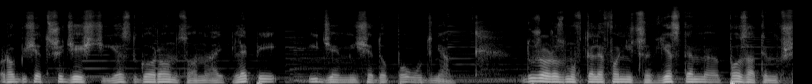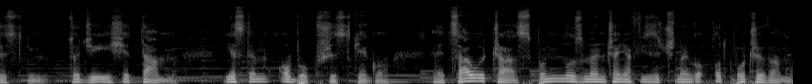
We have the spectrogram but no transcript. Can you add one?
robi się 30, jest gorąco, najlepiej idzie mi się do południa. Dużo rozmów telefonicznych, jestem poza tym wszystkim, co dzieje się tam. Jestem obok wszystkiego. Cały czas, pomimo zmęczenia fizycznego, odpoczywam.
